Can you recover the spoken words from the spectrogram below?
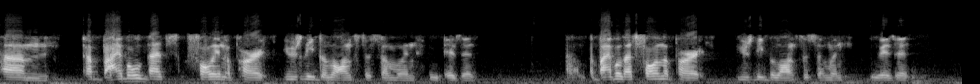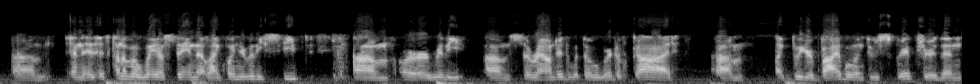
um, a Bible that's falling apart usually belongs to someone who isn't. A Bible that's fallen apart usually belongs to someone who isn't. Um, and it, it's kind of a way of saying that, like, when you're really steeped um, or really um, surrounded with the Word of God, um, like through your Bible and through Scripture, then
